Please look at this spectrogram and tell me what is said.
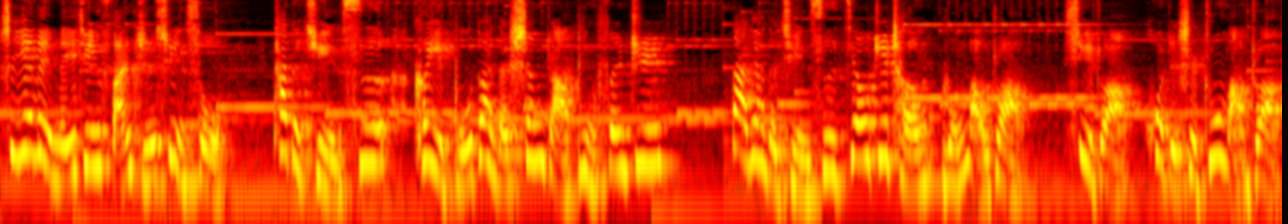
是因为霉菌繁殖迅速，它的菌丝可以不断的生长并分支，大量的菌丝交织成绒毛状。絮状或者是蛛网状，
